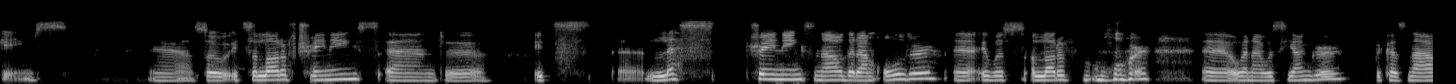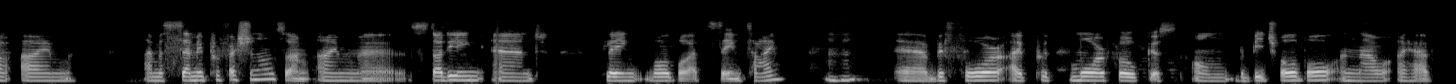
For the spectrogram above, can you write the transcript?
games. Yeah, so it's a lot of trainings, and uh, it's uh, less trainings now that I'm older. Uh, it was a lot of more uh, when I was younger because now I'm I'm a semi-professional, so I'm I'm uh, studying and playing volleyball at the same time. Mm-hmm. Uh, before I put more focus on the beach volleyball, and now I have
